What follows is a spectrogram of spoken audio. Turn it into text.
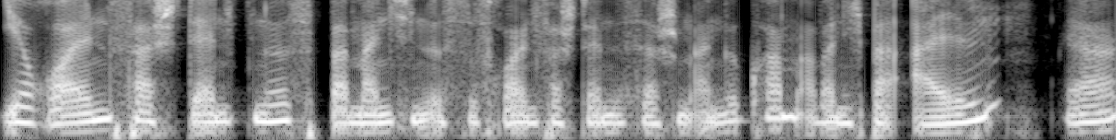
ihr Rollenverständnis, bei manchen ist das Rollenverständnis ja schon angekommen, aber nicht bei allen, ja,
